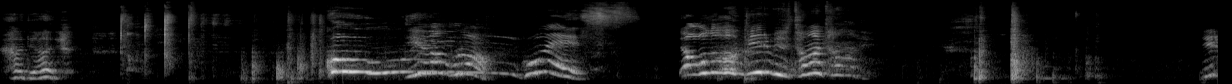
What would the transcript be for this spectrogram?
Hadi hadi. Gol! Değil lan bura. Gomez. Ya oğlum bir bir tamam tamam hadi. Bir.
